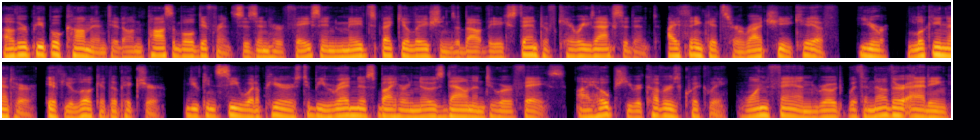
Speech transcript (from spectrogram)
Other people commented on possible differences in her face and made speculations about the extent of Carrie's accident. I think it's her right cheek if, you're, looking at her. If you look at the picture, you can see what appears to be redness by her nose down into her face. I hope she recovers quickly. One fan wrote with another adding,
